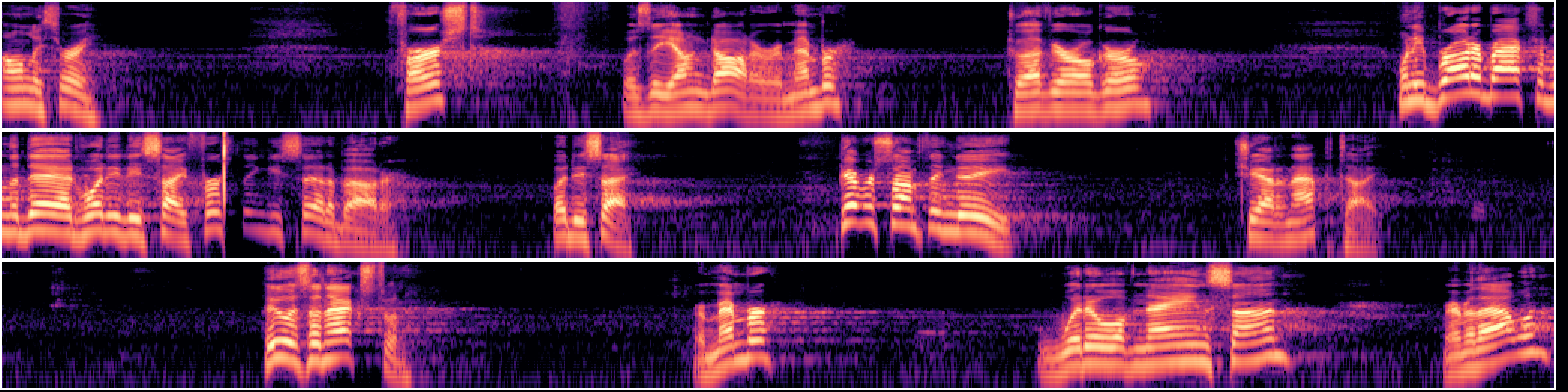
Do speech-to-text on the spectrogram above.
Only three. First was the young daughter, remember? 12 year old girl. When he brought her back from the dead, what did he say? First thing he said about her. What did he say? Give her something to eat. She had an appetite. Who was the next one? Remember? Widow of Nain's son. Remember that one?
